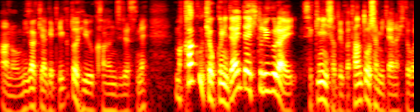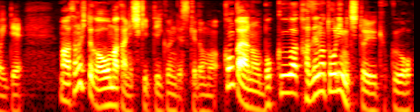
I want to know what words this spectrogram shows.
あの、磨き上げていくという感じですね。まあ各曲に大体一人ぐらい責任者というか担当者みたいな人がいて、まあその人が大まかに仕切っていくんですけども、今回あの僕は風の通り道という曲を、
